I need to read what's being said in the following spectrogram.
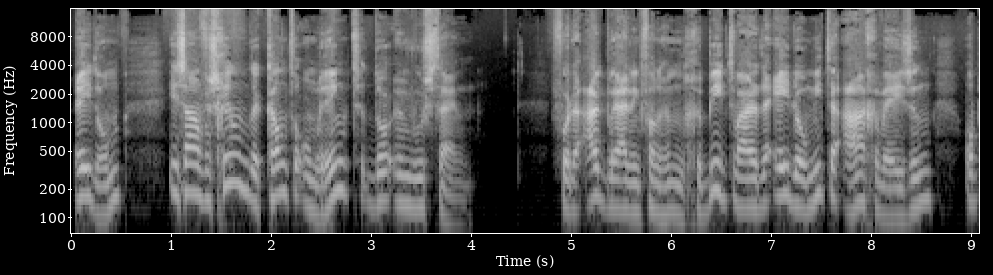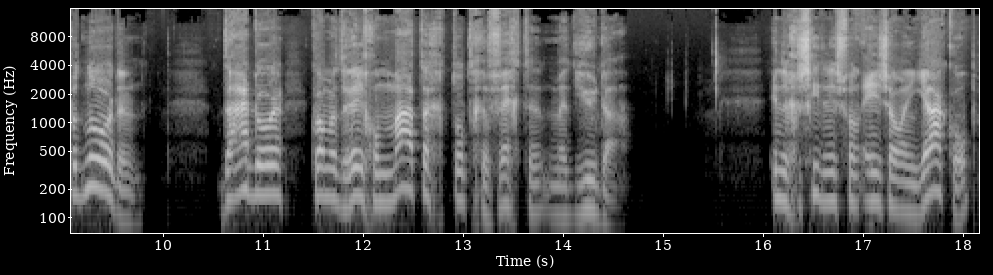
Edom is aan verschillende kanten omringd door een woestijn. Voor de uitbreiding van hun gebied waren de Edomieten aangewezen op het noorden. Daardoor kwam het regelmatig tot gevechten met Juda. In de geschiedenis van Esau en Jacob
